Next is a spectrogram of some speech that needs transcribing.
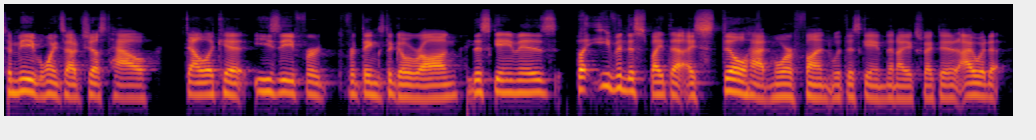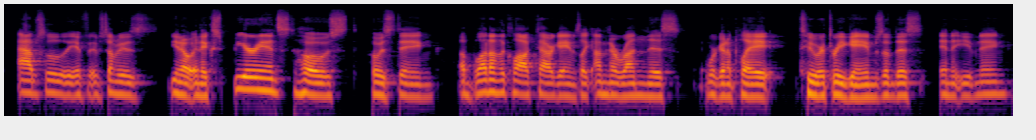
to me points out just how delicate, easy for for things to go wrong. This game is, but even despite that, I still had more fun with this game than I expected. And I would absolutely if if somebody was, you know, an experienced host hosting a Blood on the Clocktower games like, I'm going to run this, we're going to play two or three games of this in the evening,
